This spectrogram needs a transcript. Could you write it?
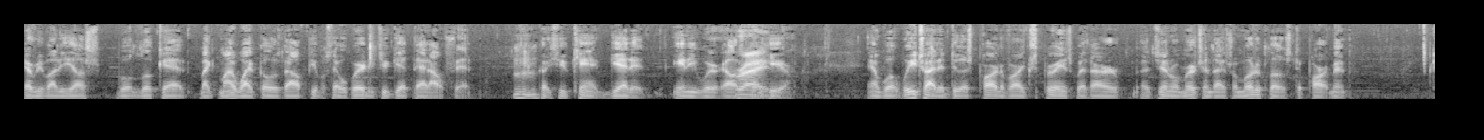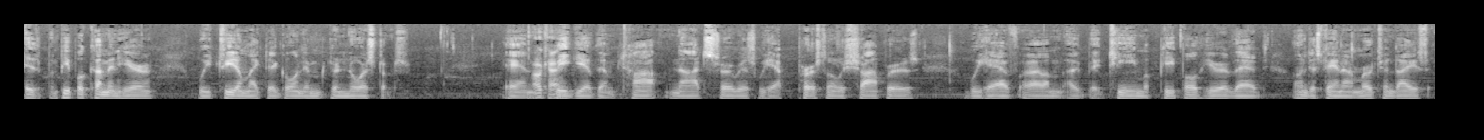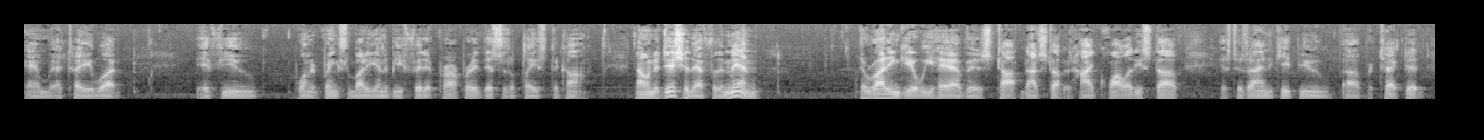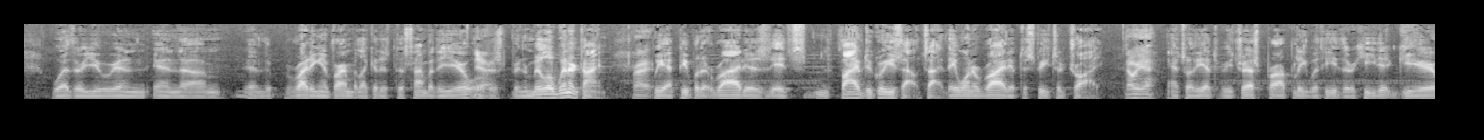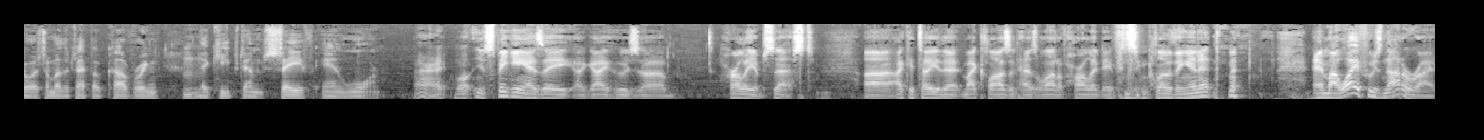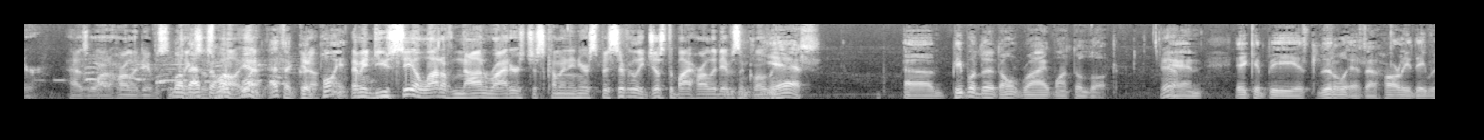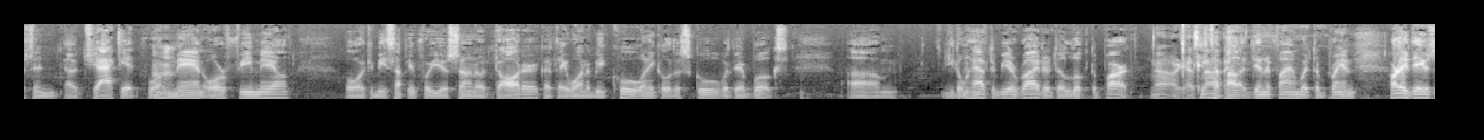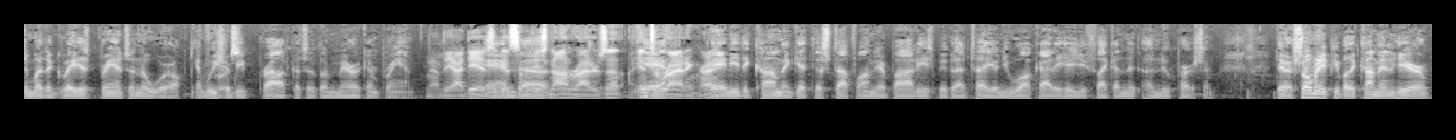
Everybody else will look at, like my wife goes out, people say, well, where did you get that outfit? Because you can't get it anywhere else Right. but here. And what we try to do as part of our experience with our uh, general merchandise or motor clothes department is when people come in here, we treat them like they're going to, to Nordstrom's. And Okay. we give them top notch service. We have personal shoppers. We have um, a, a team of people here that understand our merchandise. And I tell you what, if you want to bring somebody in to be fitted properly, this is a place to come. Now, in addition to that, for the men, the riding gear we have is top-notch stuff. It's high-quality stuff. It's designed to keep you uh, protected, whether you're in in, um, in the riding environment like it is this time of the year, or Yeah. if it's in the middle of wintertime. Right. We have people that ride as it's five degrees outside. They want to ride if the streets are dry. Oh yeah. And so they have to be dressed properly with either heated gear or some other type of covering Mm-hmm. that keeps them safe and warm. All right. Well, speaking as a, a guy who's uh, Harley obsessed, uh, I could tell you that my closet has a lot of Harley Davidson clothing in it, and my wife, who's not a rider, has a lot of Harley Davidson Well, things as well. Yeah. That's a good You know? point. I mean, do you see a lot of non-riders just coming in here specifically just to buy Harley Davidson clothing? Yes. Uh, people that don't ride want the look. Yeah. And it could be as little as a Harley Davidson uh, jacket for Mm-hmm. a man or female, or it could be something for your son or daughter because they want to be cool when they go to school with their books. Um, you don't have to be a rider to look the part. No, I guess It's not. It's about identifying with the brand. Harley Davidson was the greatest brands in the world, and we should be proud because it's an American brand. Now the idea is to get And, some of these uh, non-riders in, into Yeah. riding, right? They need to come and get this stuff on their bodies because I tell you, when you walk out of here, you feel like a new, a new person. There are so many people that come in here.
